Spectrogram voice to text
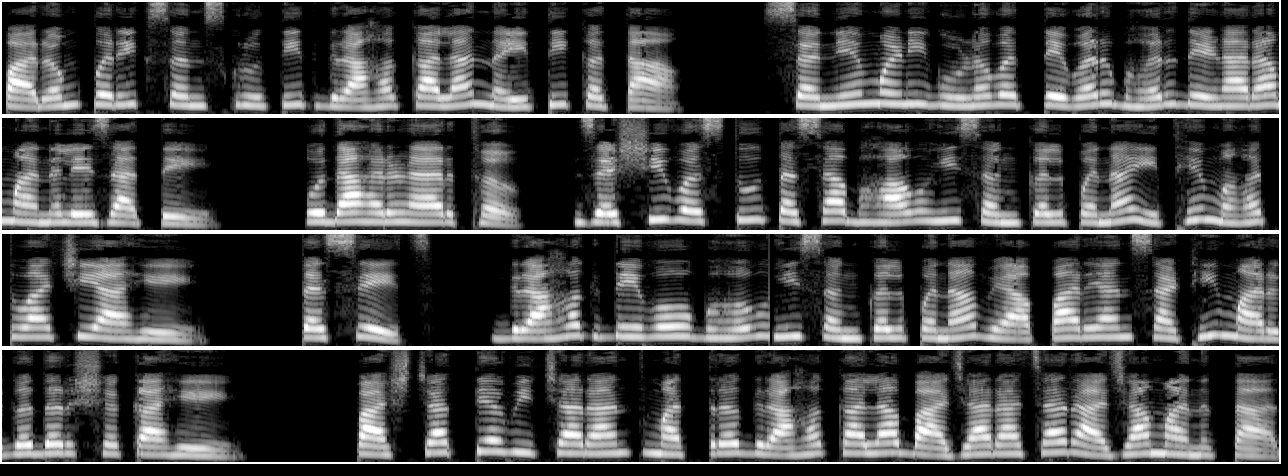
पारंपरिक संस्कृतीत ग्राहकाला नैतिकता संयम आणि गुणवत्तेवर भर देणारा मानले जाते. उदाहरणार्थ जशी वस्तू तसा भाव ही संकल्पना इथे महत्वाची आहे. तसेच ग्राहक देवो भव ही संकल्पना व्यापाऱ्यांसाठी मार्गदर्शक आहे. पाश्चात्य विचारांत मात्र ग्राहकाला बाजाराचा राजा मानतात.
